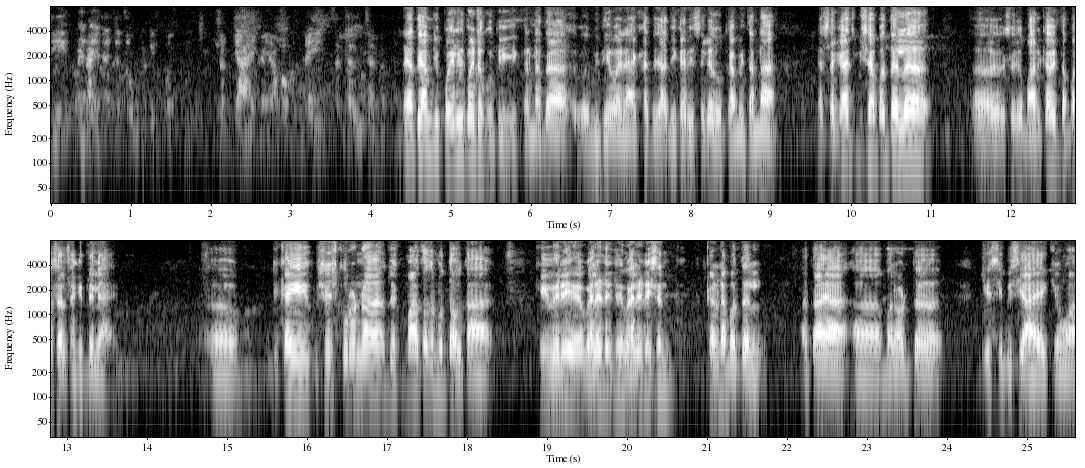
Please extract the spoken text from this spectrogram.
ती कायद्याच्या चौकटीत बसून शक्य आहे का? याबाबत काही सरकार विचार करतात नाही आता आमची पहिलीच बैठक होती कारण आता विधी व न्याय खात्याचे अधिकारी सगळेच होते. आम्ही त्यांना या सगळ्याच विषयाबद्दल सगळे बारकावे तपासायला सांगितलेले आहे. अं, जे काही विशेष करून जो एक महत्त्वाचा मुद्दा होता की व्हेरी व्हॅलिडेटरी व्हॅलिडेशन करण्याबद्दल आता मला वाटतं ए सी बी सी आहे किंवा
